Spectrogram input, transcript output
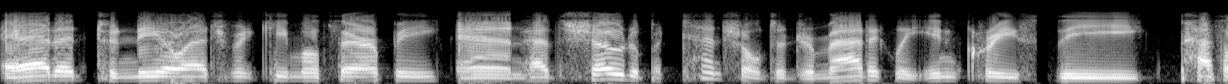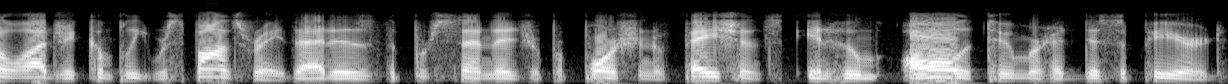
added to neoadjuvant chemotherapy and had showed a potential to dramatically increase the pathologic complete response rate. That is, the percentage or proportion of patients in whom all the tumor had disappeared.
